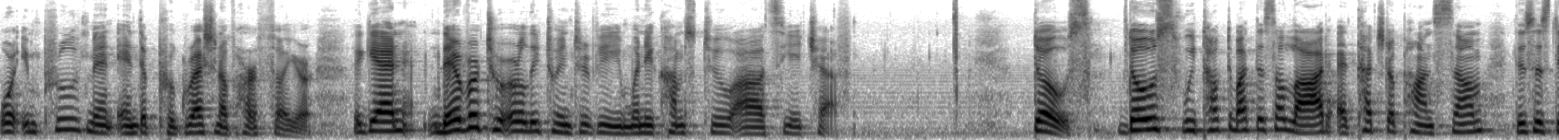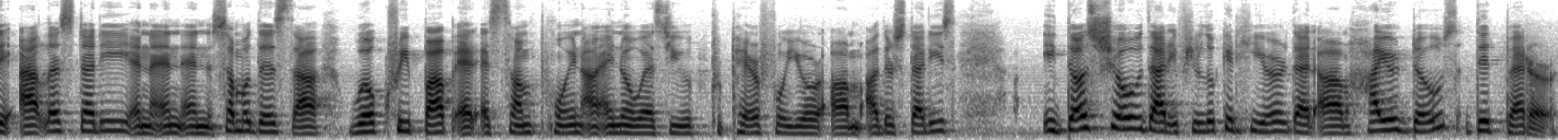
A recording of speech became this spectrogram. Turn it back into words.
or improvement in the progression of heart failure. Again, never too early to intervene when it comes to uh, CHF dose. Dose, we talked about this a lot. I touched upon some. This is the ATLAS study, and, and, and some of this uh, will creep up at, at some point, I know, as you prepare for your um, other studies it does show that if you look at here, that um, higher dose did better.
